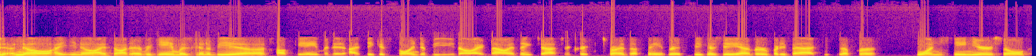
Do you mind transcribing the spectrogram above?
No, I, you know, I thought every game was going to be a tough game, and it, I think it's going to be. You know, right now I think Johnson Creek is probably the favorite because they have everybody back except for one senior. So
